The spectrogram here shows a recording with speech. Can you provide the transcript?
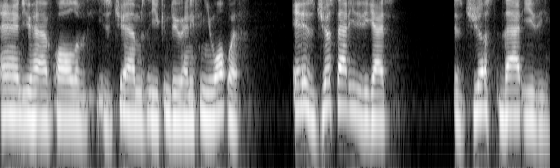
And you have all of these gems that you can do anything you want with. It is just that easy, guys. It's just that easy.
